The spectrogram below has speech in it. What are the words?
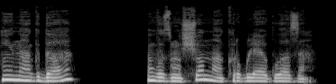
«Иногда?» Возмущенно округляю глаза.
